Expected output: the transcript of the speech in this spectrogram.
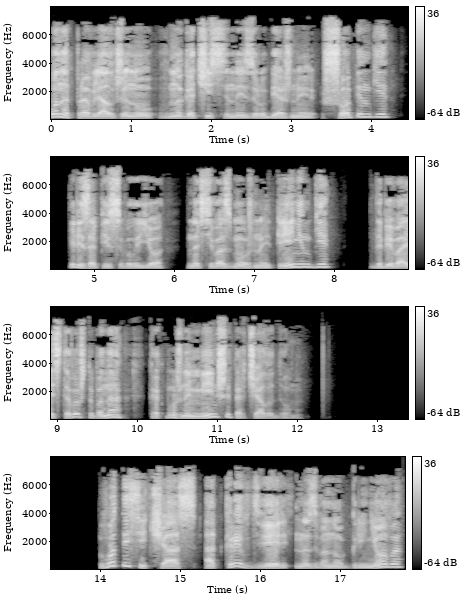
Он отправлял жену в многочисленные зарубежные шопинги или записывал ее на всевозможные тренинги, добиваясь того, чтобы она как можно меньше торчала дома. Вот и сейчас, открыв дверь на звонок Гринева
